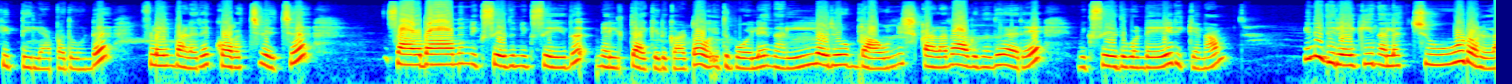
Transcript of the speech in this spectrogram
കിട്ടിയില്ല. അപ്പോൾ അതുകൊണ്ട് ഫ്ലെയിം വളരെ കുറച്ച് വെച്ച് സാവധാനം മിക്സ് ചെയ്ത് മിക്സ് ചെയ്ത് മെൽറ്റ് ആക്കി എടുക്കാം കേട്ടോ. ഇതുപോലെ നല്ലൊരു ബ്രൗണിഷ് കളറാകുന്നത് വരെ മിക്സ് ചെയ്തുകൊണ്ടേയിരിക്കണം. ഇനി ഇതിലേക്ക് നല്ല ചൂടുള്ള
